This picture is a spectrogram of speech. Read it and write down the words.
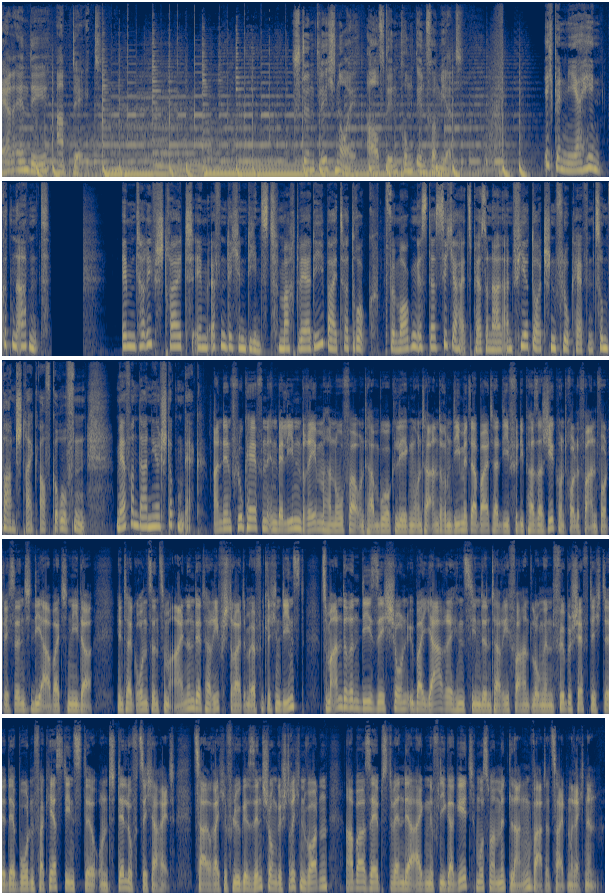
RND Update. Stündlich neu. Auf den Punkt informiert. Ich bin Mia Hin. Guten Abend. Im Tarifstreit im öffentlichen Dienst macht Verdi weiter Druck. Für morgen ist das Sicherheitspersonal an vier deutschen Flughäfen zum Warnstreik aufgerufen. Mehr von Daniel Stuckenberg. An den Flughäfen in Berlin, Bremen, Hannover und Hamburg legen unter anderem die Mitarbeiter, die für die Passagierkontrolle verantwortlich sind, die Arbeit nieder. Hintergrund sind zum einen der Tarifstreit im öffentlichen Dienst, zum anderen die sich schon über Jahre hinziehenden Tarifverhandlungen für Beschäftigte der Bodenverkehrsdienste und der Luftsicherheit. Zahlreiche Flüge sind schon gestrichen worden, aber selbst wenn der eigene Flieger geht, muss man mit langen Wartezeiten rechnen.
